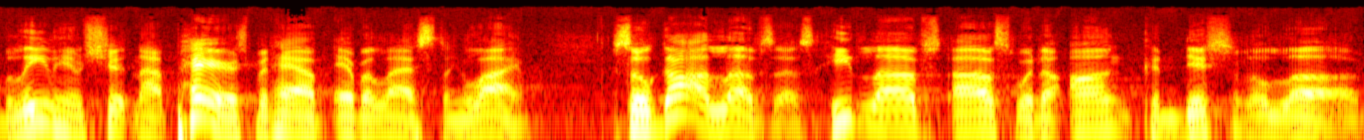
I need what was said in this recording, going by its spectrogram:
believe him should not perish but have everlasting life. So God loves us. He loves us with an unconditional love.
